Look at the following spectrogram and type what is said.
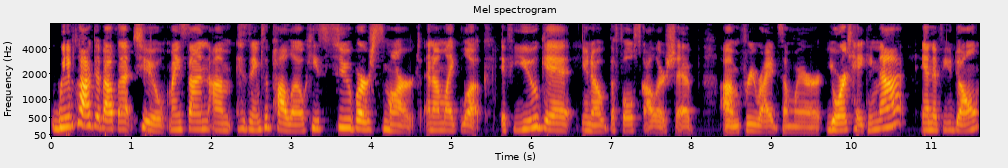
we- we've talked about that too. My son, um, his name's Apollo. He's super smart. And I'm like, look, if you get, you know, the full scholarship, um, free ride somewhere, you're taking that. And if you don't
